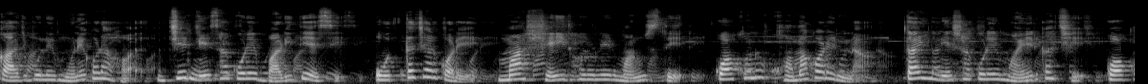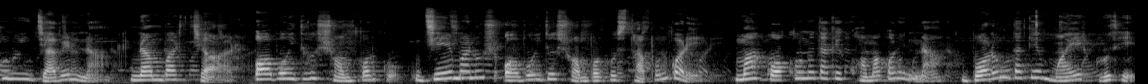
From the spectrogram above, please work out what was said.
কাজ বলে মনে করা হয়। যে নেশা করে বাড়িতে এসে অত্যাচার করে, মা সেই ধরনের মানুষদের কখনো ক্ষমা করেন না। তাই নেশা করে মায়ের কাছে কখনোই যাবেন না। নাম্বার চার, অবৈধ সম্পর্ক। যে মানুষ অবৈধ সম্পর্ক স্থাপন করে, মা কখনো তাকে ক্ষমা করেন না, বরং তাকে মায়ের ক্রোধে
